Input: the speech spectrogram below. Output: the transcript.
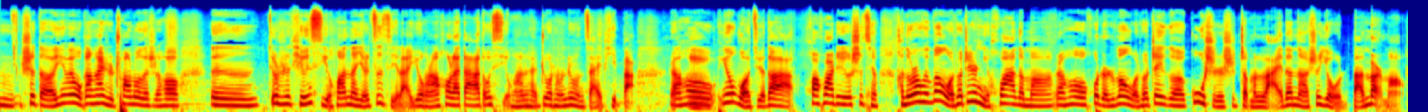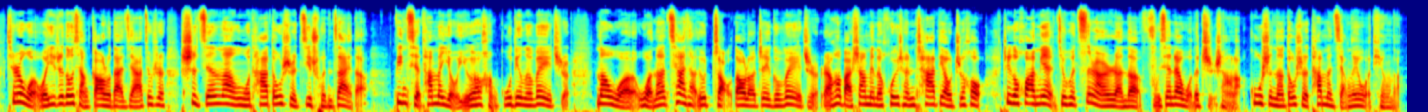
嗯，是的，因为我刚开始创作的时候，嗯，就是挺喜欢的，也是自己来用，然后后来大家都喜欢，才做成这种载体吧。然后，因为我觉得啊，画画这个事情，很多人会问我说：“这是你画的吗？”然后或者是问我说：“这个故事是怎么来的呢？是有版本吗？”其实我我一直都想告诉大家，就是世间万物它都是既存在的。并且他们有一个很固定的位置，那我我呢恰巧就找到了这个位置，然后把上面的灰尘擦掉之后，这个画面就会自然而然的浮现在我的纸上了。故事呢都是他们讲给我听的。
